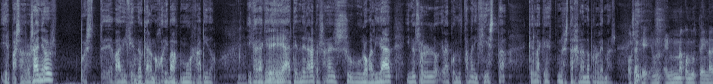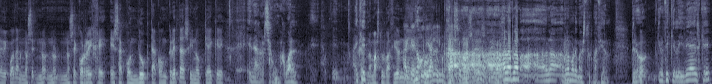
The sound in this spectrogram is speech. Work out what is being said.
Y el paso de los años, pues te va diciendo que a lo mejor iba muy rápido y que había que atender a la persona en su globalidad y no solo lo- la conducta manifiesta, que es la que nos está generando problemas. O sea Y- que en, en una conducta inadecuada no se, no, no, no se corrige esa conducta concreta, sino que hay que. en el- según cuál. Eh, hay que, la masturbación hay que en estudiar público, el por ejemplo, caso no cada sé, uno, eso. pero- ahora hablamos, habla- hablamos de masturbación, pero quiero decir que la idea es que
